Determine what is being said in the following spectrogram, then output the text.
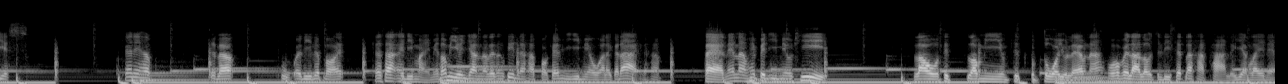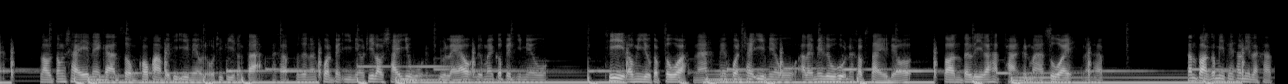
yes แค่นี้ครับ เสร็จแล้วถูก ID เรียบร้อย แค่สร้าง ID ใหม่ไม่ต้องมียืนยันอะไรทั้งสิ้นนะครับ ขอแค่มีอีเมลอะไรก็ได้นะครับ แต่แนะนำให้เป็นอีเมลที่เราติดเรามีติดกับตัวอยู่แล้วนะ เพราะเวลาเราจะรีเซ็ตรหัสผ่านหรืออย่างไรเนี่ย เราต้องใช้ในการส่งข้อความไปที่อีเมลหรือ OTP ต่างๆนะครับ เพราะฉะนั้นควรเป็นอีเมลที่เราใช้อยู่อยู่แล้ว หรือไม่ก็เป็นอีเมลที่เรามีอยู่กับตัวนะ ไม่ควรใช้อีเมลอะไรไม่รู้นะครับ ใส่เดี๋ยวตอนตรีรหัสผ่านขึ้นมาซวยนะครับ ขั้นตอนก็มีเพียงเท่านี้แหละครับ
